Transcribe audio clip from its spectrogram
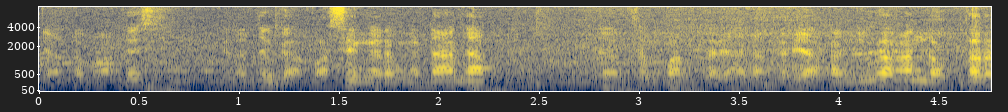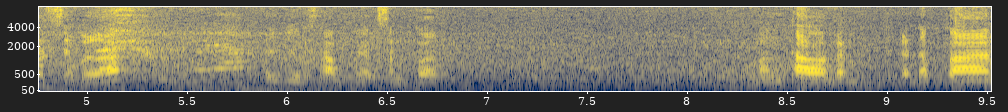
Ya otomatis kita juga pasti ngerem mendadak. Dan sempat teri- ada teriakan juga kan dokter sebelah. Itu juga sampai sempat mental ke, ke depan.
